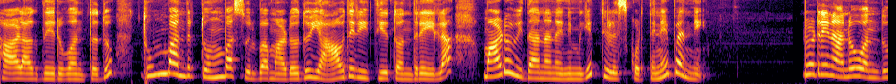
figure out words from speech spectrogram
ಹಾಳಾಗದೇ ಇರುವಂಥದ್ದು ತುಂಬ ಅಂದರೆ ತುಂಬ ಸುಲಭ ಮಾಡೋದು ಯಾವುದೇ ರೀತಿಯ ತೊಂದರೆ ಇಲ್ಲ. ಮಾಡೋ ವಿಧಾನನ ನಿಮಗೆ ತಿಳಿಸ್ಕೊಡ್ತೇನೆ. ಬನ್ನಿ. ನೋಡಿರಿ, ನಾನು ಒಂದು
